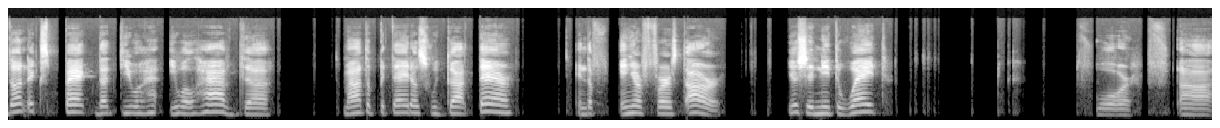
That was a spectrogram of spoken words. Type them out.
don't expect that you you will have the amount of potatoes we got there in the in your first hour. You should need to wait for a uh,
